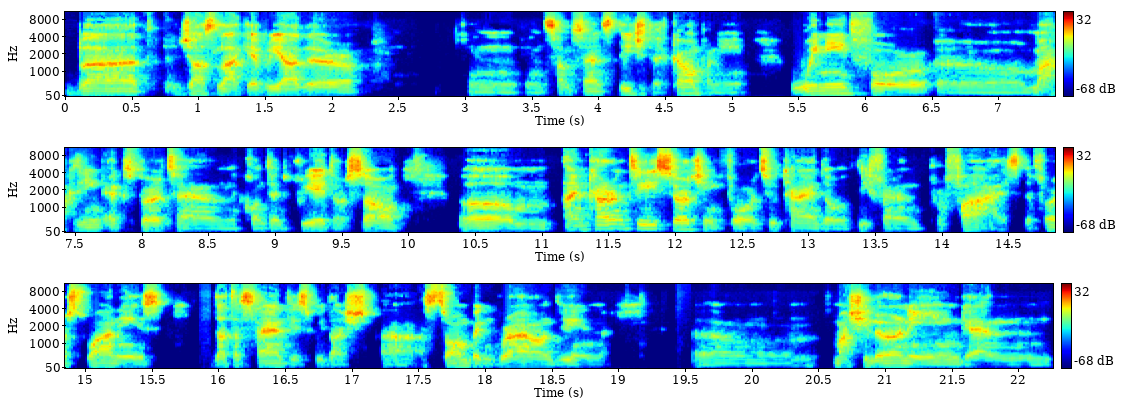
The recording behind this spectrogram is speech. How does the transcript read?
but just like every other, in, in some sense, digital company, we need for uh, marketing experts and content creators. So um, I'm currently searching for two kind of different profiles. The first one is data scientists with a, a strong background in um, machine learning and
